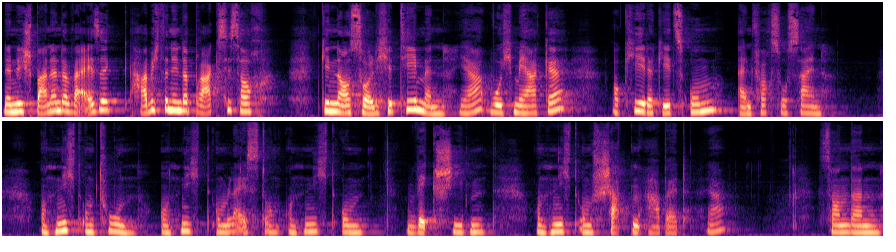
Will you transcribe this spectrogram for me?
Nämlich spannenderweise habe ich dann in der Praxis auch genau solche Themen, ja, wo ich merke, okay, da geht's um einfach so sein. Und nicht um tun und nicht um Leistung und nicht um wegschieben und nicht um Schattenarbeit, ja, sondern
